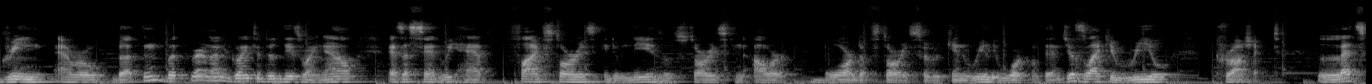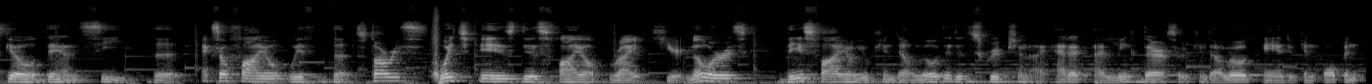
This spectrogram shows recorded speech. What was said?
green arrow button, but we're not going to do this right now. As I said, we have five stories and we need those stories in our board of stories so we can really work on them just like a real project. Let's go then see the Excel file with the stories, which is this file right here. No worries, this file you can download in the description. I added a link there so you can download and you can open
